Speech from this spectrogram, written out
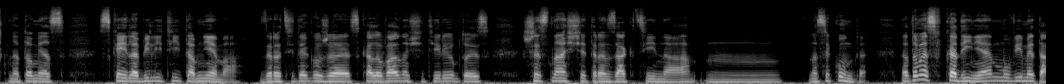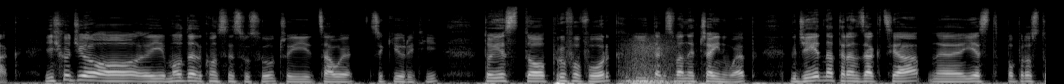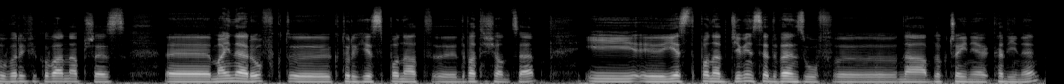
Natomiast scalability tam nie ma, z racji tego, że skalowalność Ethereum to jest 16 transakcji na, mm, na sekundę. Natomiast w Kadinie mówimy tak, jeśli chodzi o model konsensusu, czyli cały security, to jest to proof of work i tak zwany chain web, gdzie jedna transakcja e, jest po prostu weryfikowana przez e, minerów, których jest ponad 2000 e, i jest ponad 900 węzłów na blockchainie Kadiny.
